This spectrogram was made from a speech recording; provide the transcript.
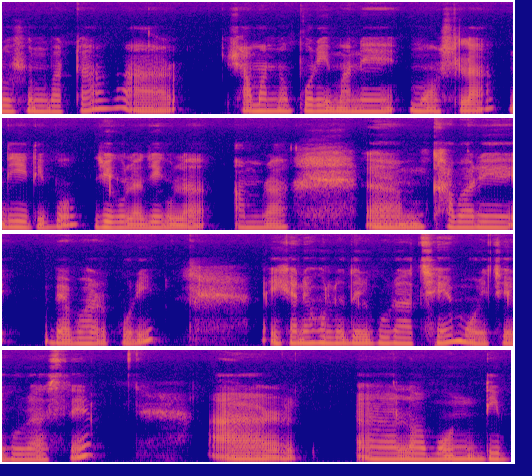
রসুন বাটা আর সামান্য পরিমাণে মশলা দিয়ে দিব, যেগুলা যেগুলা আমরা খাবারে ব্যবহার করি। এখানে হলুদের গুঁড়া আছে, মরিচের গুঁড়া আছে। আর লবণ দিব।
